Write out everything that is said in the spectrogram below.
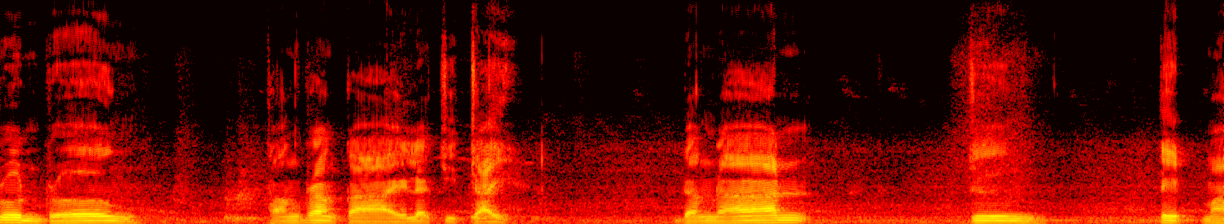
รื่นเริง ทั้งร่างกายและจิตใจ ดังนั้นจึง ติดมา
